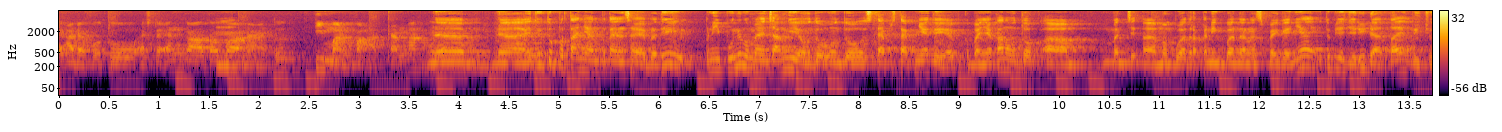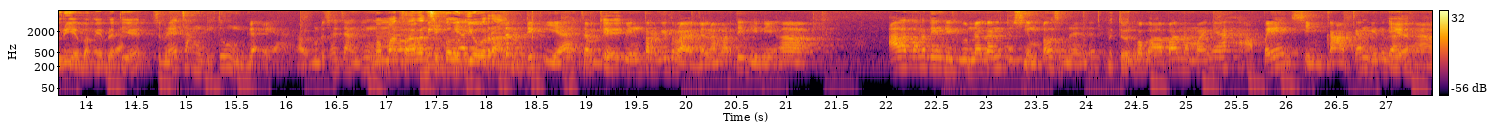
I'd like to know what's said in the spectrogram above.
ada foto STNK atau apa nah itu dimanfaatkan lah Nah, nah itu tuh pertanyaan-pertanyaan saya. Berarti penipu ini lumayan canggih ya untuk untuk step-stepnya itu ya. Kebanyakan untuk um, uh, membuat rekening bank dan lain sebagainya itu bisa jadi data yang dicuri ya bang ya berarti ya. sebenarnya canggih itu enggak ya kalau menurut saya canggih enggak. Memanfaatkan Tapi psikologi orang. cerdik ya cerdik Pinter gitu lah dalam arti gini eh, alat-alat yang digunakan itu simpel sebenarnya Betul. cukup apa namanya HP SIM card kan gitu kan Iya. nah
